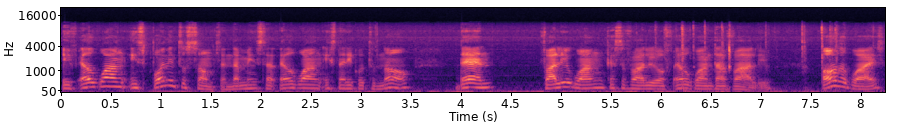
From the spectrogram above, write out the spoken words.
if L1 is pointing to something, that means that L1 is not equal to null, then value 1 gets the value of L1 that value. Otherwise,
